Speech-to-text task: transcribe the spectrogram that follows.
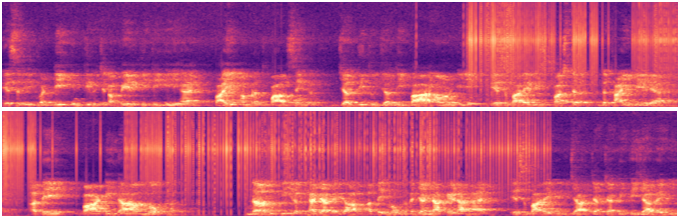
ਇਸ ਦੀ ਵੱਡੀ ਗਿਣਤੀ ਵਿੱਚ ਅਪੀਲ ਕੀਤੀ ਗਈ ਹੈ। ਭਾਈ ਅੰਮ੍ਰਿਤਪਾਲ ਸਿੰਘ ਜਲਦੀ ਤੋਂ ਜਲਦੀ ਬਾਹਰ ਆਉਣਗੇ, ਇਸ ਬਾਰੇ ਵੀ ਸਪਸ਼ਟ ਦਿਖਾਈ ਦੇ ਰਿਹਾ ਹੈ। ਅਤੇ ਪਾਰਟੀ ਦਾ ਮੁੱਖ ਨਾਮ ਕੀ ਰੱਖਿਆ ਜਾਵੇਗਾ ਅਤੇ ਮੁੱਖ ਏਜੰਡਾ ਕਿਹੜਾ ਹੈ, ਇਸ ਬਾਰੇ ਵੀ ਵਿਚਾਰ ਚਰਚਾ ਕੀਤੀ ਜਾਵੇਗੀ।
